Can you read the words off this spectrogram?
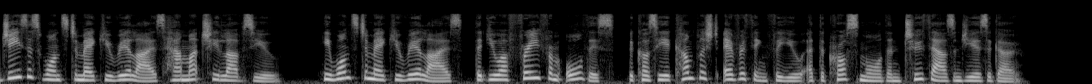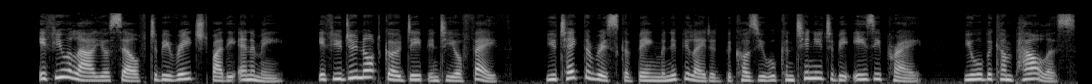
Jesus wants to make you realize how much He loves you. He wants to make you realize that you are free from all this because He accomplished everything for you at the cross more than 2,000 years ago. If you allow yourself to be reached by the enemy, if you do not go deep into your faith, you take the risk of being manipulated because you will continue to be easy prey, you will become powerless.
